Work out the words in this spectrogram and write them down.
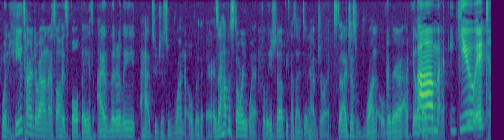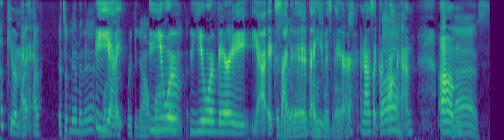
When he turned around and I saw his full face, I literally had to just run over there. Is that how the story went, Felicia? Because I did have drinks. Did I just run over there? I feel like um, you. It took you a minute. I, I, it took me a minute. Yeah. freaking out. you were minute? you were very yeah excited, Excited. That was he was the there, most. and I was like, go talk to Oh. him. Um, yes.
